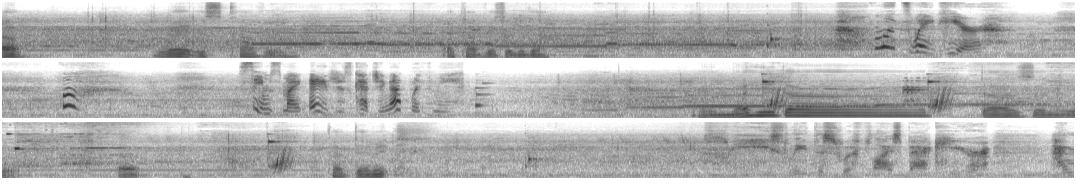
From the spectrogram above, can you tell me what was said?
Oh, where is Kavi? Oh, Kavi's over there. Let's wait here. Seems my age is catching up with me. And Nahida doesn't work. God damn it. Please lead the Swiftflies back here. I'm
